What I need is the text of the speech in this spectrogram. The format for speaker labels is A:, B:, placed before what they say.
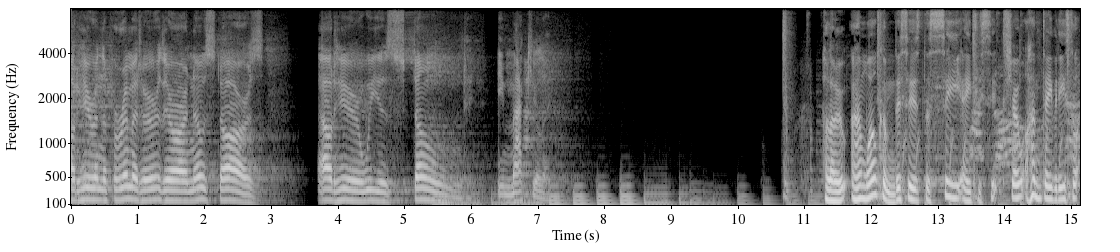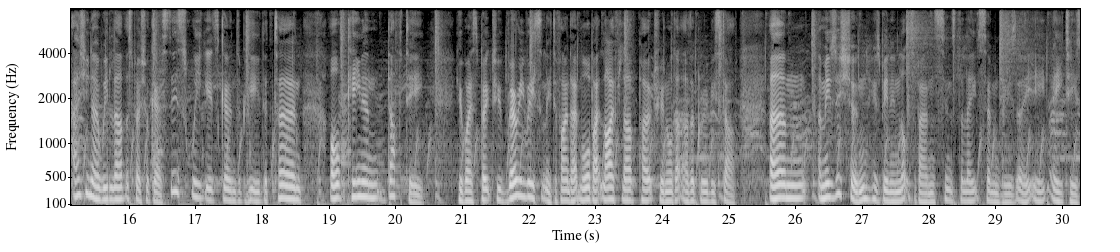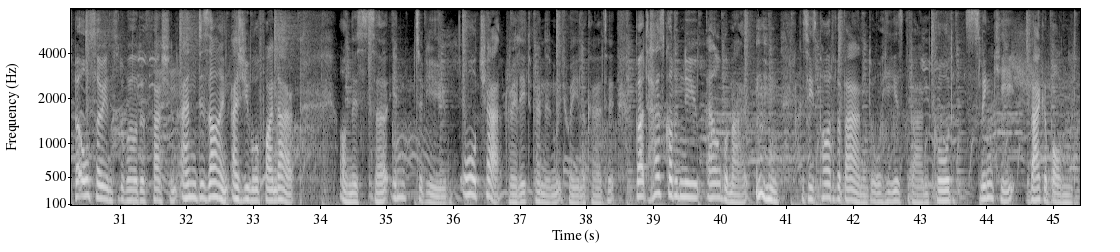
A: Out here in the perimeter, there are no stars. Out here, we is stoned, immaculate.
B: Hello and welcome. This is the C86 show. I'm David Eastaugh. As you know, we love a special guest. This week it's going to be the turn of Keanan Duffty, who I spoke to very recently to find out more about life, love, poetry, and all that other groovy stuff. Um, a musician who's been in lots of bands since the late 70s, 80s, but also into the world of fashion and design, as you will find out on this uh, interview or chat, really, depending which way you look at it. But has got a new album out because he's part of a band, or he is the band, called Slinky Vagabond.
